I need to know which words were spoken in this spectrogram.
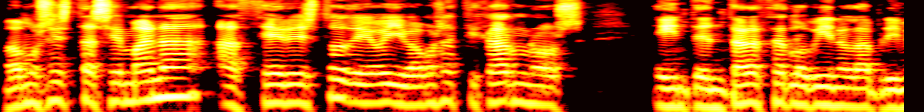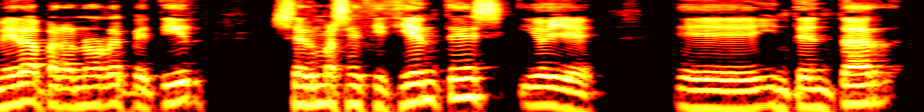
Vamos esta semana a hacer esto de, oye, vamos a fijarnos e intentar hacerlo bien a la primera para no repetir, ser más eficientes y, oye, eh, intentar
